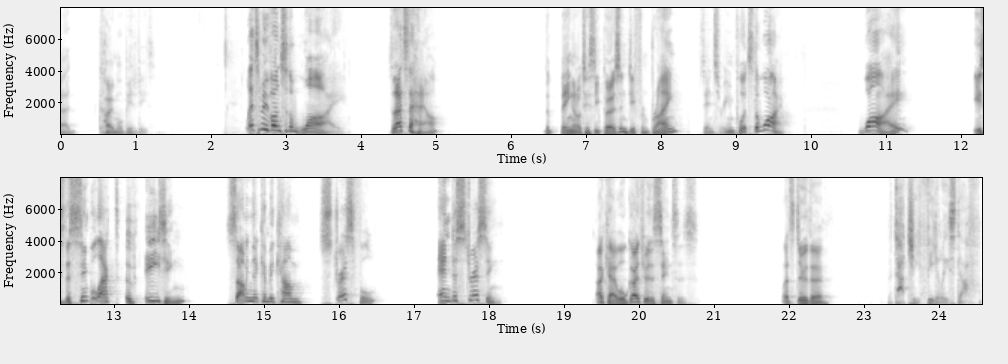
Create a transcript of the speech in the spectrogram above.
uh, comorbidities. Let's move on to the why. So that's the how. The being an autistic person, different brain, sensory inputs. The why. Why is the simple act of eating something that can become stressful and distressing. Okay, we'll go through the senses. Let's do the, the touchy feely stuff,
